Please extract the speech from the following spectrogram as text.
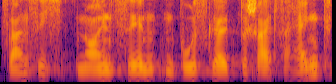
2019 einen Bußgeldbescheid verhängt.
